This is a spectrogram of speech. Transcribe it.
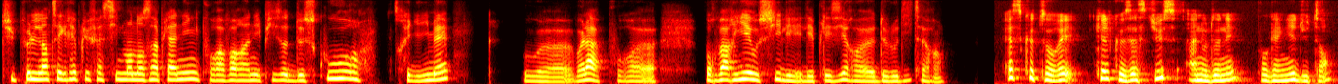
Tu peux l'intégrer plus facilement dans un planning pour avoir un épisode de secours, entre guillemets, ou euh, voilà, pour, euh, pour varier aussi les, plaisirs euh, de l'auditeur. Hein. Est-ce que tu aurais quelques astuces à nous donner pour gagner du temps?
